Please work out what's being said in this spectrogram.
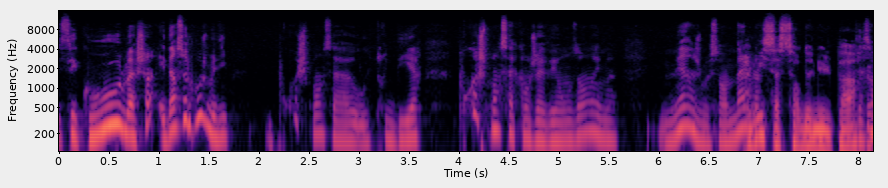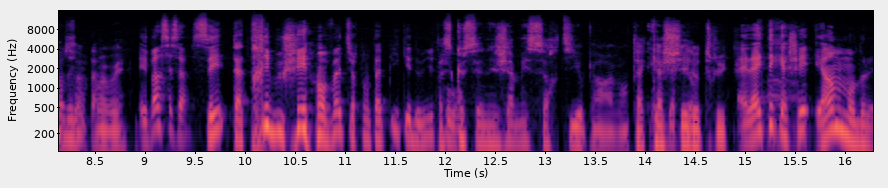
c'est cool, machin, et d'un seul coup, je me dis, pourquoi je pense à- au truc d'hier? Pourquoi je pense à quand j'avais 11 ans et me- merde, je me sens mal. Ah oui, ça sort de nulle part Ça comme sort de ça. nulle part. Ouais, ouais. Et ben c'est ça, c'est t'as trébuché en fait sur ton tapis qui est devenu Parce que ça n'est jamais sorti auparavant. T'as caché le truc. Elle a été Ah. cachée et à un moment donné,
